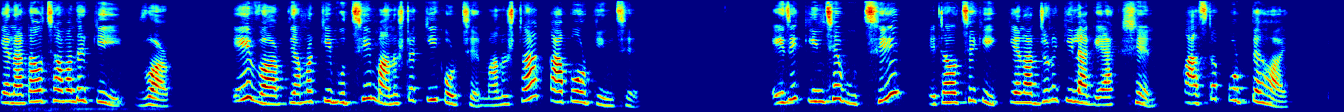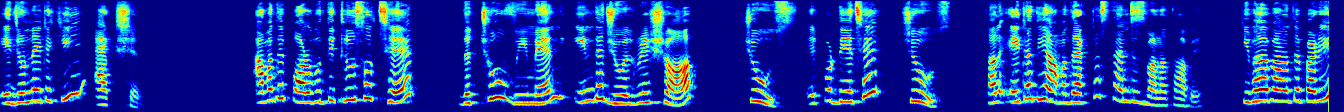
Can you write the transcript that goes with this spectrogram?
কেনাটা হচ্ছে আমাদের কি? ভার্ব এই ভার্ব দিয়ে আমরা কি বুঝছি? মানুষটা কি করছে? মানুষটা কাপড় কিনছে। এই যে কিনছে বুঝছি, এটা হচ্ছে কি? কেনার জন্য কি লাগে? অ্যাকশন। কাজটা করতে হয়। এই জন্য এটা কি? অ্যাকশন আমাদের পরবর্তী ক্লুজ হচ্ছে the two women in the jewellery shop choose এরপর দিয়েছে চুজ তাহলে এটা দিয়ে আমাদের একটা সেন্টেন্স বানাতে হবে। কীভাবে বানাতে পারি?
